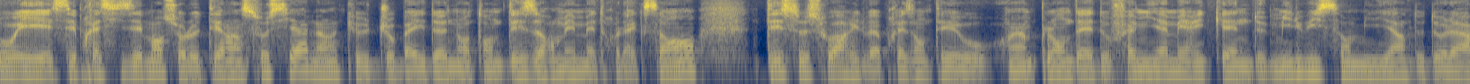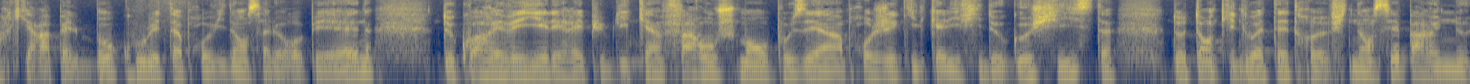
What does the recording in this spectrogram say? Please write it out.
Oui, et c'est précisément sur le terrain social hein, que Joe Biden entend désormais mettre l'accent. Dès ce soir, il va présenter un plan d'aide aux familles américaines de 1800 milliards de dollars qui rappelle beaucoup l'État-providence à l'européenne, de quoi réveiller les républicains farouchement opposés à un projet qu'il qualifie de gauchiste, d'autant qu'il doit être financé par une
